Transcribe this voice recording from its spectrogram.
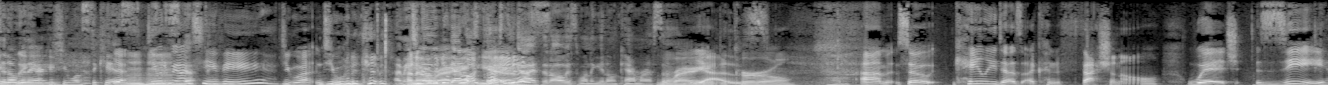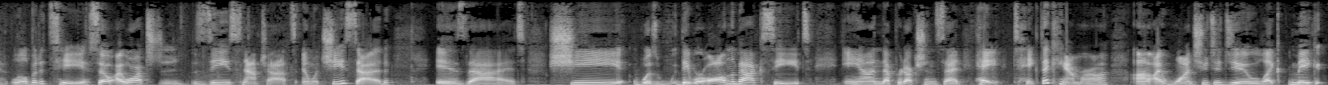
Sit over there because she wants to kiss. Yeah. Do you want to be on Disgusting. TV? Do you want? Do you want to mm-hmm. get? I mean, I you know, know, you got right? those Yeah. guys that always want to get on camera. So. Right, Yes. girl. Um, so Kaylee does a confessional, which Z, a little bit of tea. So I watched Z's Snapchats, and what she said is that she was they were all in the back seat and that production said hey take the camera uh, i want you to do like make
